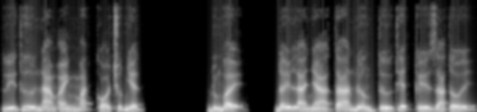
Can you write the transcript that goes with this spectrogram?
Lý Thư Nam ánh mắt có chút nhiệt. Đúng vậy, đây là nhà ta nương tử thiết kế ra tới.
